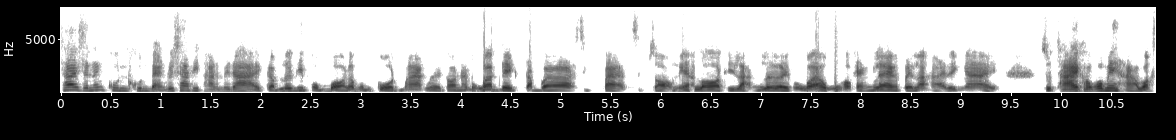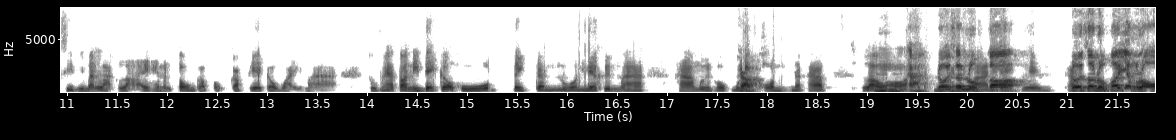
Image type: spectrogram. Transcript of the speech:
ใช่ ฉะนั้นคุณคุณแบ่งด้วยชาติพันธุ์ไม่ได้ กับเรื่องที่ผมบอกแล้วผมโกรธมากเลยตอนนั้น บอกว่าเด็กต่ำกว่าสิบแปดสิบสองเนี่ยรอทีหลังเลย เพราะว่าโอ้โหเขาแข็งแรงเป็นแล้วหายได้ง่าย สุดท้ายเขาก็ไม่หาวัคซีนที่มันหลากหลาย ให้มันตรงกับกับเพศกับวัยมา ถูกไหมฮะตอนนี้เด็กก็โอ้โหติดกันนัวเนียขึ้นมาห้าหมื่นหกหมื่ครันบคนนะครับ เราอืมอะโดยสรุปก็เด็เองครับโดยสรุปก็ยังรอ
